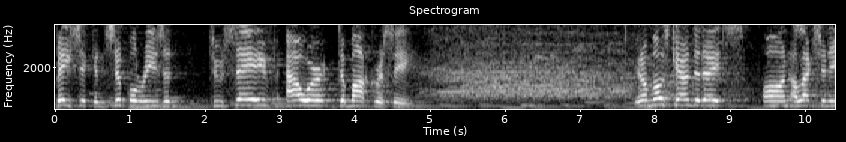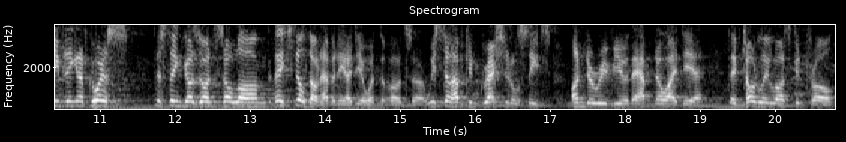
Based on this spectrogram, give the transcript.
basic and simple reason to save our democracy. You know, most candidates on election evening, and of course, this thing goes on so long, they still don't have any idea what the votes are. We still have congressional seats under review. They have no idea. They've totally lost control.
